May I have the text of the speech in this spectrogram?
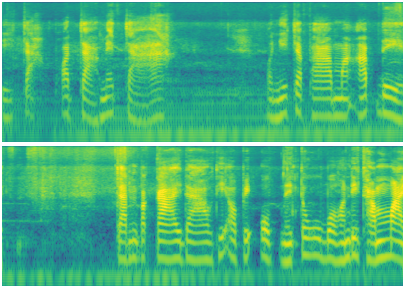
ดีจ้ะพ่อจ๋าแม่จ๋าวันนี้จะพามาอัปเดต จันประกายดาวที่เอาไปอบในตู้บอลที่ทำใหม่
